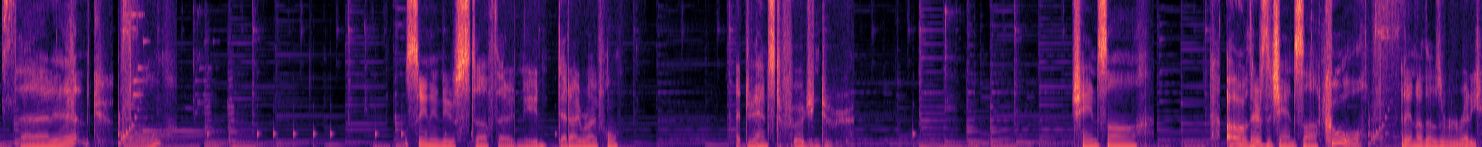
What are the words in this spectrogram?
Is that it? Cool. Don't see any new stuff that I need. Deadeye rifle. Advanced Verging Tour. Chainsaw. Oh, there's the chainsaw. Cool. I didn't know those were ready.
